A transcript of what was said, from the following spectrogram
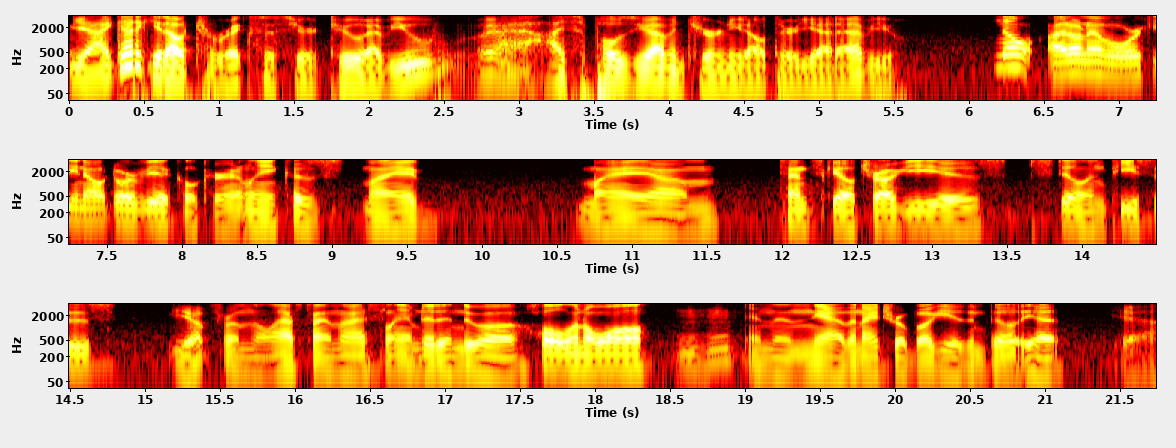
yeah, I got to get out to Rick's this year too. Have you? I suppose you haven't journeyed out there yet, have you? no, I don't have a working outdoor vehicle currently because my my um, 10 scale truggy is still in pieces Yep. from the last time that I slammed it into a hole in a wall. Mm-hmm. And then yeah, the nitro buggy isn't built yet. Yeah.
